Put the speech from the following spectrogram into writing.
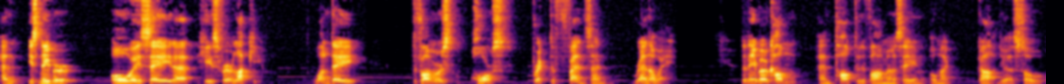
and his neighbor always say that he is very lucky. One day, the farmer's horse broke the fence and ran away. The neighbor come and talk to the farmer saying, "Oh my God, you're so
